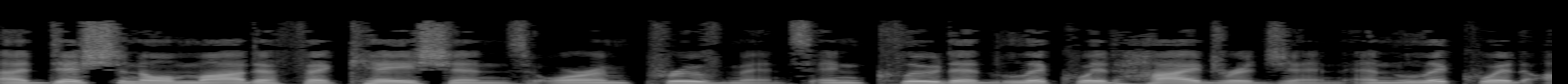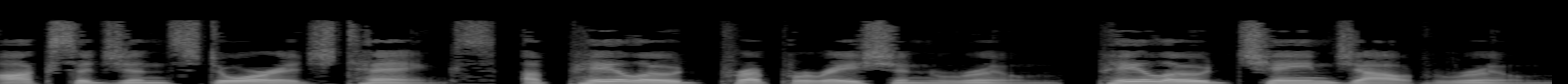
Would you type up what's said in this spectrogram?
Additional modifications or improvements included liquid hydrogen and liquid oxygen storage tanks, a payload preparation room, payload changeout room,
